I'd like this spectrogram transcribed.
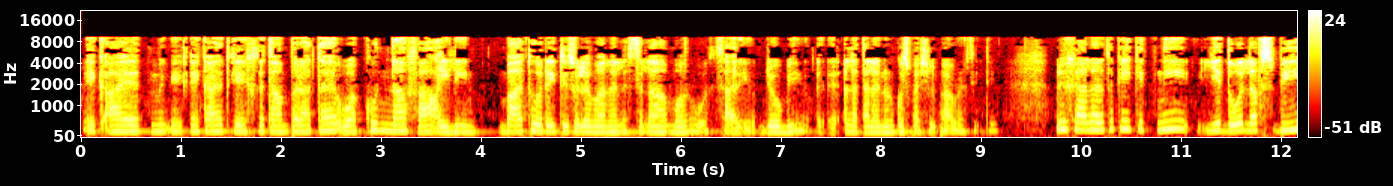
ایک آیت میں ایک آیت کے اختتام پر آتا ہے وکن نا فعلین بات ہو رہی تھی سلیمان علیہ السلام اور وہ ساری جو بھی اللہ تعالیٰ نے ان کو اسپیشل پاور دی تھی۔ مجھے خیال آ رہا تھا کہ کتنی یہ دو لفظ بھی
